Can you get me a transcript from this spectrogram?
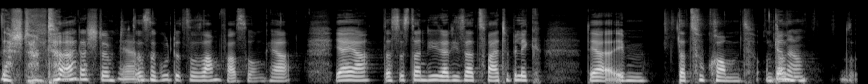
Das stimmt, ja, das stimmt. Ja. Das ist eine gute Zusammenfassung, ja. Ja, ja, das ist dann wieder dieser zweite Blick, der eben dazu kommt und genau. dann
